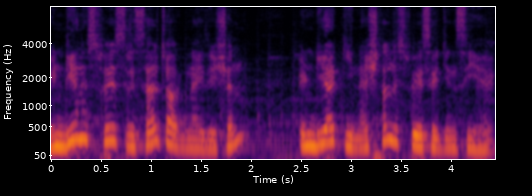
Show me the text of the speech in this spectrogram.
Indian space research organisation India की नेशनल स्पेस एजेंसी है।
